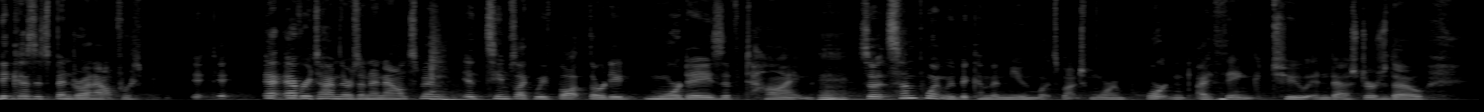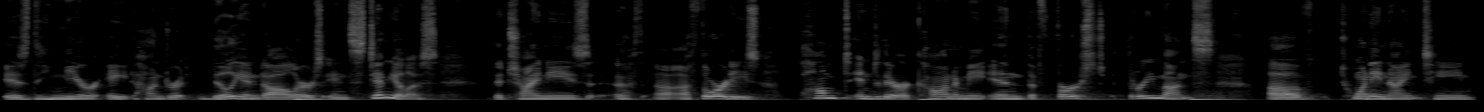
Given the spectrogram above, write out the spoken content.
because it's been drawn out for it, it, every time there's an announcement, it seems like we've bought 30 more days of time. Mm. So at some point, we become immune. What's much more important, I think, to investors, though, is the near $800 billion in stimulus the Chinese uh, authorities pumped into their economy in the first three months of 2019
